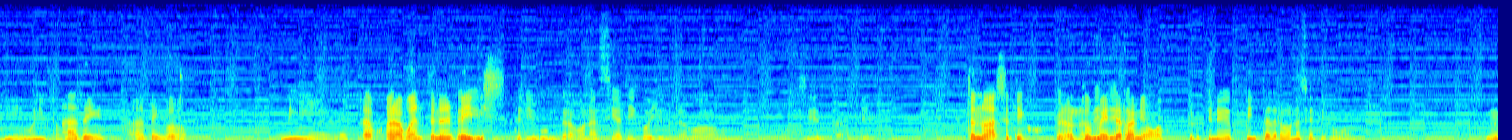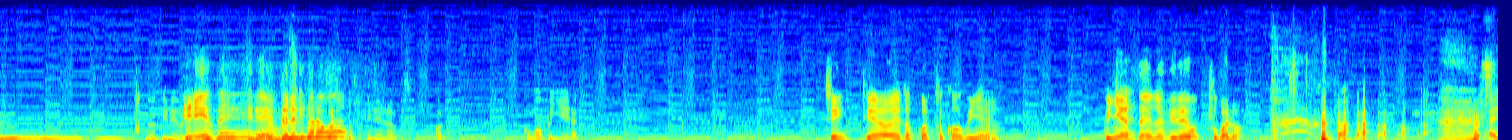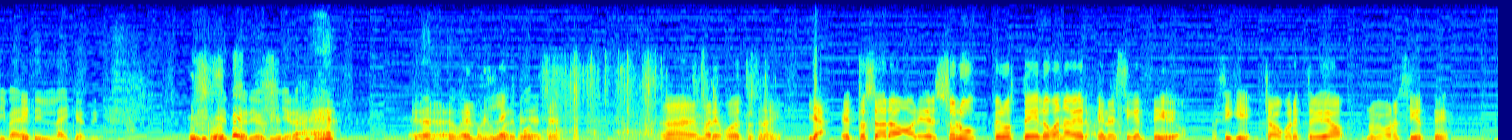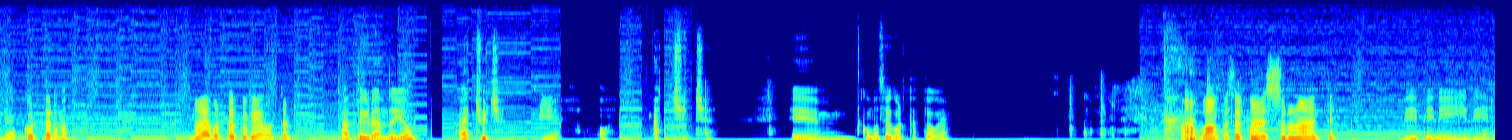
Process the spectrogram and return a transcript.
Mira, bonito. Ahora, ten- ahora tengo dos. Mira. Ahora- Ahora pueden tener babies. Tenía un dragón asiático y un dragón occidental. Esto no es asiático. Pero Esto no es te- mediterráneo, weón. Pero tiene pinta de dragón asiático, weón. Mm. No tiene ¿Es de- tiene es de Nicaragua? cortos, tiene los bracitos cortos. Como piñera. Sí, tiene los dedos cortos como Piñera. Piñera, está viendo el video, chúpalo. Ahí va el dislike así. El comentario de piñera. A ver. ¿Qué tanto va Eh, con el marepoto? Ah, el marepoto de tsunami. Ya, entonces ahora vamos a abrir el Zulu, pero ustedes lo van a ver en el siguiente video. Así que, chao por este video, nos vemos en el siguiente. Ya, corta nomás. No voy a cortar, ¿por qué voy a cortar? Ah, estoy grabando yo. Ah, chucha. Sí. Ah. Em, ¿Cómo se corta esta weá? Ah, vamos a empezar con el Zulu nuevamente. Detener.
